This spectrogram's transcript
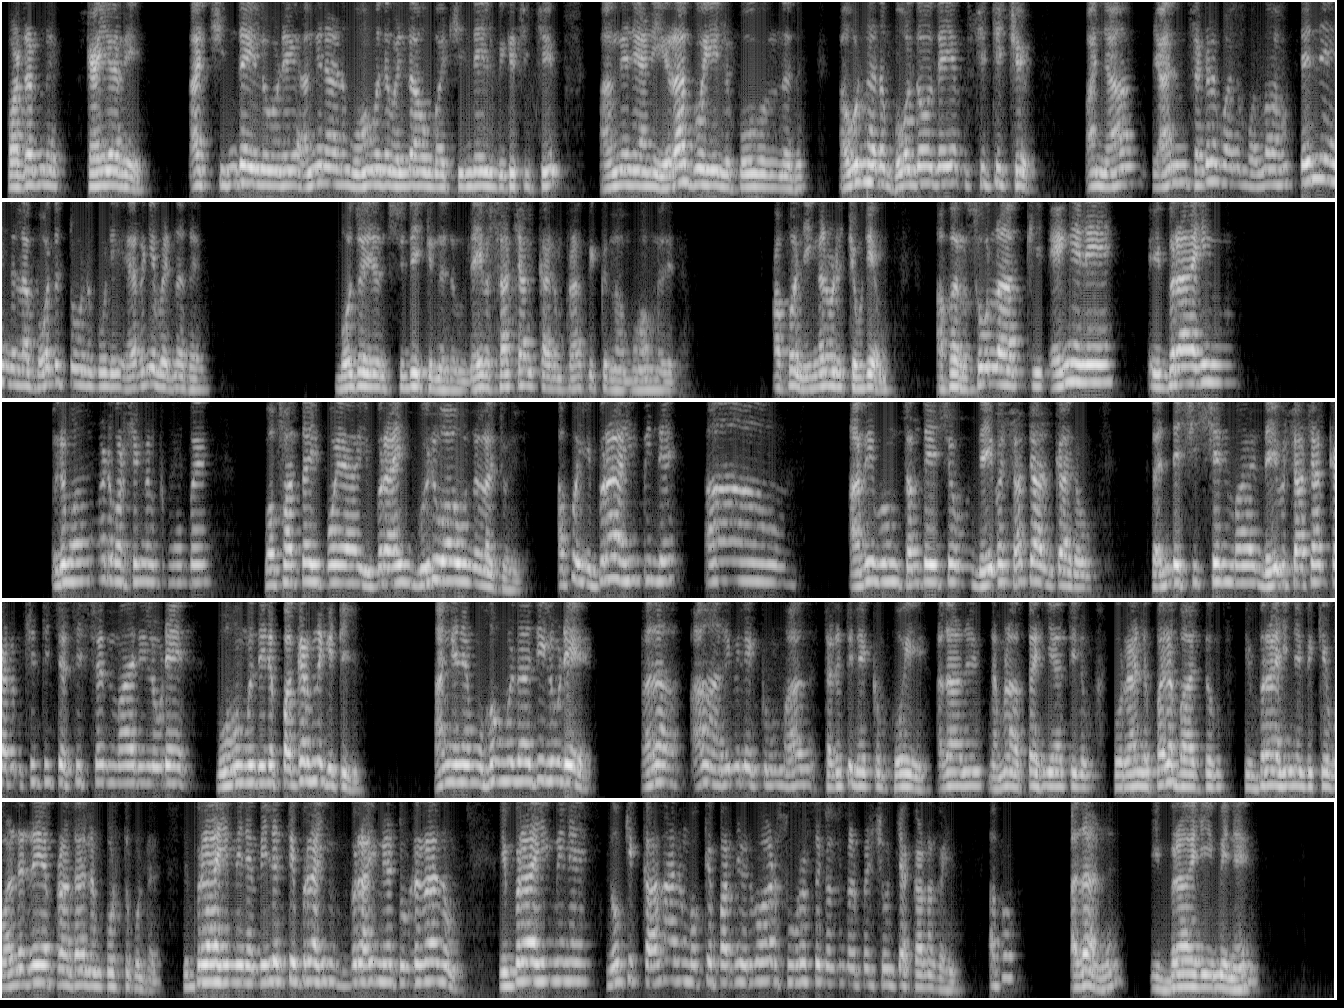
പടർന്ന് കയറി ആ ചിന്തയിലൂടെ അങ്ങനെയാണ് മുഹമ്മദ് വലുതാവുമ്പോൾ ആ ചിന്തയിൽ വികസിച്ച് അങ്ങനെയാണ് ഇറാഖോയിൽ പോകുന്നത്. അവിടുന്ന് അത് ബോധോദയം സിദ്ധിച്ച് ആ ഞാൻ ഞാനും സകലപാലും അള്ളാഹു തന്നെ എന്നുള്ള ബോധത്തോടു കൂടി ഇറങ്ങി വരുന്നത്. ബോധോദയം സ്ഥിതിക്കുന്നതും ദൈവ സാക്ഷാത്കാരം പ്രാപിക്കുന്ന മുഹമ്മദിന്. അപ്പോൾ നിങ്ങളുടെ ചോദ്യം അപ്പൊ റസൂള്ളാക്കി എങ്ങനെ ഇബ്രാഹിം ഒരുപാട് വർഷങ്ങൾക്ക് മുമ്പ് വഫാത്തായി പോയ ഇബ്രാഹിം ഗുരുവാവും എന്നുള്ള ചോദ്യം. അപ്പൊ ഇബ്രാഹിമിന്റെ ആ അറിവും സന്ദേശവും ദൈവസാക്ഷാത്കാരവും തന്റെ ശിഷ്യന്മാർ ദൈവസാക്ഷാത്കാരം സിദ്ധിച്ച ശിഷ്യന്മാരിലൂടെ മുഹമ്മദിന് പകർന്നു കിട്ടി. അങ്ങനെ മുഹമ്മദ് അതിലൂടെ അത് ആ അറിവിലേക്കും ആ തലത്തിലേക്കും പോയി. അതാണ് നമ്മൾ അത്തഹിയാത്തിലും ഖുറാന്റെ പല ഭാഗത്തും ഇബ്രാഹിം നബിക്ക് വളരെ പ്രാധാന്യം കൊടുത്തുകൊണ്ട്. ഇബ്രാഹിമിനെ മിലത്ത് ഇബ്രാഹിം ഇബ്രാഹിമിനെ തുടരാനും ഇബ്രാഹിമിനെ നോക്കി കാണാനും ഒക്കെ പറഞ്ഞ ഒരുപാട് സുഹൃത്തുക്കൾ നിങ്ങൾ പരിശോധിച്ചാൽ കാണാൻ കഴിയും. അപ്പോൾ അതാണ് ഇബ്രാഹിമിനെ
